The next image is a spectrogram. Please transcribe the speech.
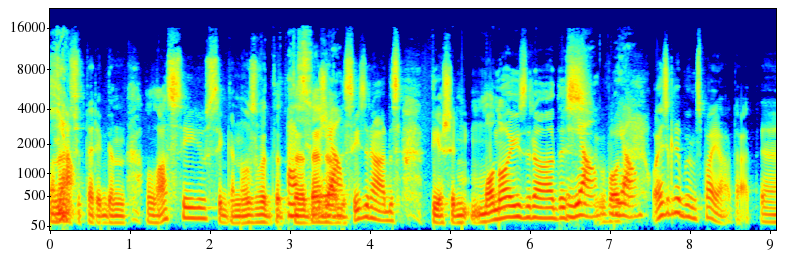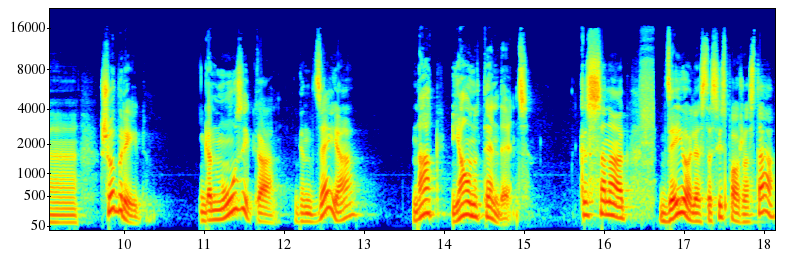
Un Jā. esat arī gan lasījusi, gan uzvedat Esmu, Esmu, dažādas jā. izrādes, tieši monoizrādes. Jā, Vot. jā. Un Es gribu jums pajautāt, eh, šobrīd gan mūzikā, gan dzējā nāk jauna tendence. Kas sanāk, dzējoļos tas izpaužās tā,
